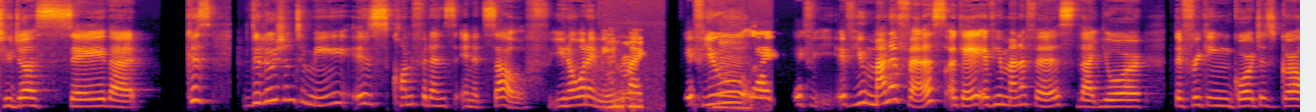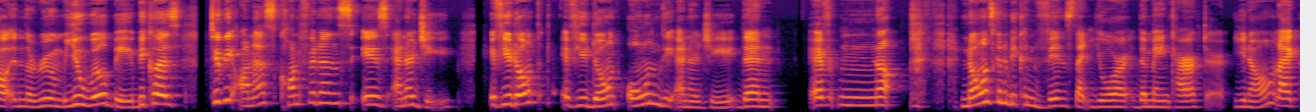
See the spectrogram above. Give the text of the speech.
to just say that. Because delusion to me is confidence in itself. You know what I mean? Mhm. Like, if you, Mm. like, if if you manifest, okay, if you manifest that you're the freaking gorgeous girl in the room, you will be. Because to be honest, confidence is energy. If you don't, if you don't own the energy, then ev- no no one's gonna be convinced that you're the main character you know like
